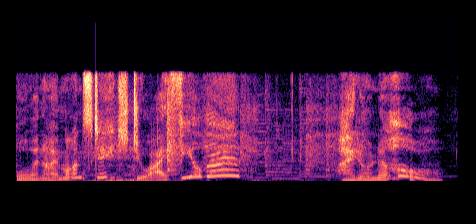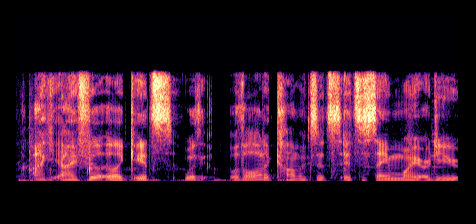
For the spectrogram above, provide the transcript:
well, when I'm on stage, do I feel that? I don't know. I, I feel like it's with with a lot of comics it's it's the same way or do you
